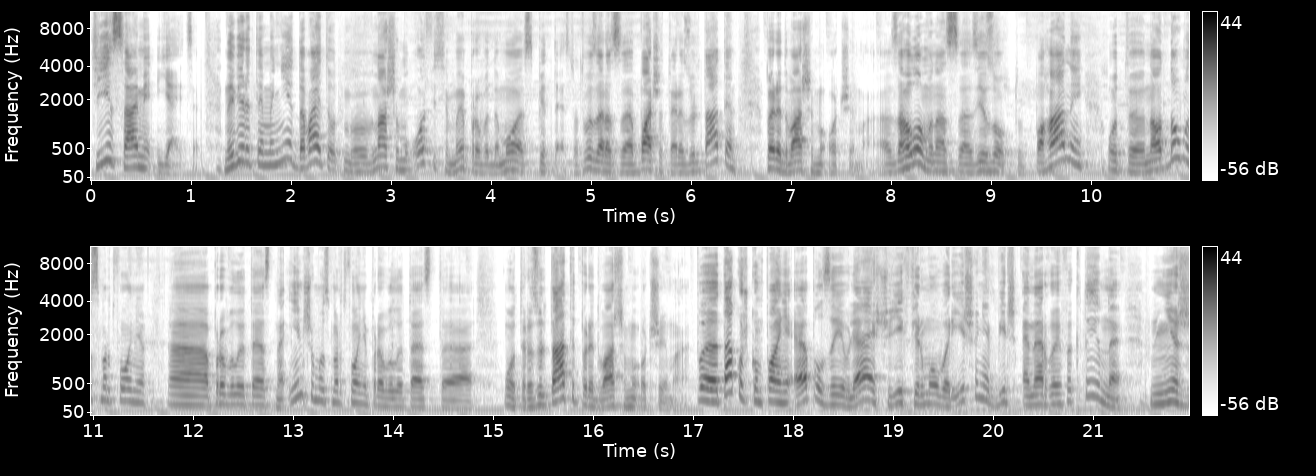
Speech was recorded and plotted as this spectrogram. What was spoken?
ті самі яйця. Не вірите мені? Давайте от в нашому офісі ми проведемо спідтест. От ви зараз е, бачите результати перед вашими очима. Загалом у нас е, зв'язок тут поганий. От е, на одному смартфоні е, провели тест, на іншому смартфоні провели тест. Е, от результати перед вашими очима. Також компанія Apple заявляє, що їх фірмове рішення більш енергоефективне, ніж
